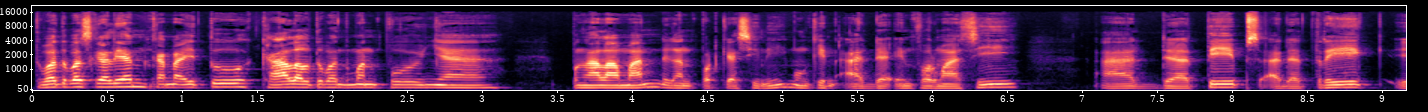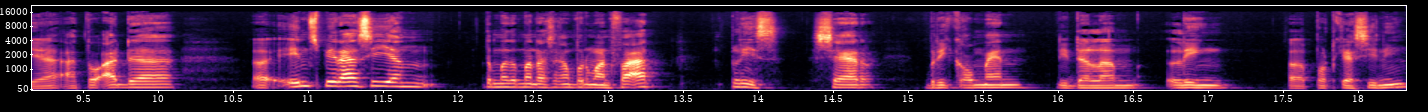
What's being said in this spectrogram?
teman-teman sekalian, karena itu kalau teman-teman punya pengalaman dengan podcast ini, mungkin ada informasi, ada tips, ada trik, ya, atau ada uh, inspirasi yang teman-teman rasakan bermanfaat, please share, beri komen di dalam link uh, podcast ini.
